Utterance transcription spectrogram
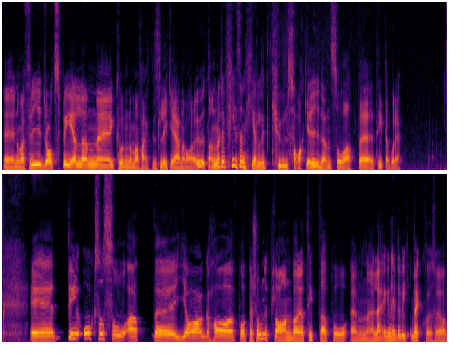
eh, de här friidrottsspelen eh, kunde man faktiskt lika gärna vara utan. Men det finns en hel del kul saker i den så att titta på det. Det är också så att jag har på ett personligt plan börjat titta på en lägenhet i Växjö så jag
